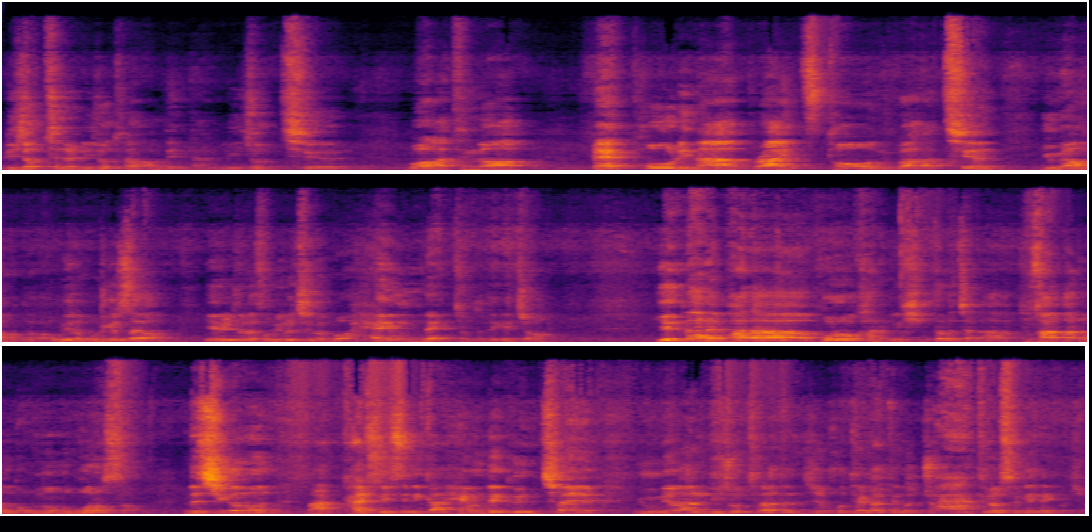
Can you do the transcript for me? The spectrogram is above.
리조트는 리조트라고 하면 됩니다. 리조트 뭐 같은 거 백폴이나 브라이트톤과 같은 유명한 건가 봐. 우리는 모르겠어요. 예를 들어서 우리로 치면 뭐 해운대 정도 되겠죠. 옛날에 바다 보러 가는 거 힘들었잖아. 부산 가는 거 너무너무 멀었어. 근데 지금은 막 갈 수 있으니까 해운대 근처에 유명한 리조트라든지 호텔 같은 거 쫙 들어서게 된 거죠.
